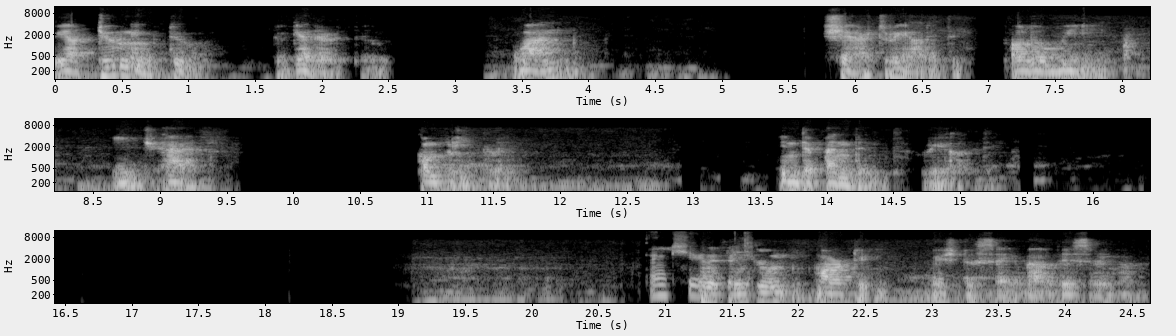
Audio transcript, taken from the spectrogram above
We are tuning to together to one shared reality, although we each have completely independent reality. Thank you. Anything to, more to wish to say about this, Rima?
